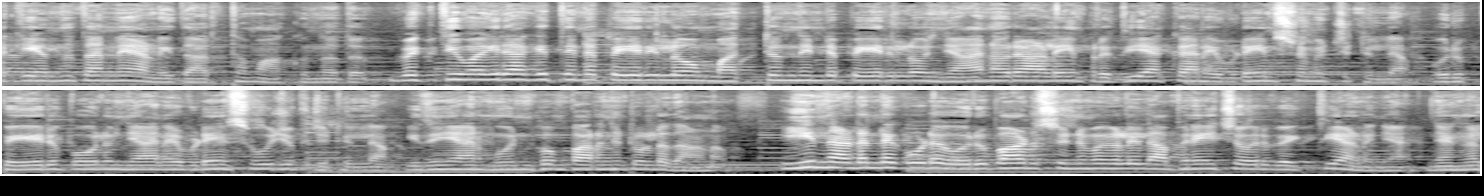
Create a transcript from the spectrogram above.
ഞെട്ടിലുണ്ടാക്കി എന്ന് തന്നെയാണ് ഇത് അർത്ഥമാക്കുന്നത്. വ്യക്തിവൈരാഗ്യത്തിന്റെ പേരിലോ മറ്റൊന്നിന്റെ പേരിലോ ഞാൻ ഒരാളെയും പ്രതിയാക്കാൻ എവിടെയും ശ്രമിച്ചിട്ടില്ല. ഒരു പേര് പോലും ഞാൻ എവിടെയും സൂചിപ്പിച്ചിട്ടില്ല. ഇത് ഞാൻ മുൻപും പറഞ്ഞിട്ടുള്ളതാണ്. ഈ നടന്റെ കൂടെ ഒരുപാട് സിനിമകളിൽ അഭിനയിച്ച ഒരു വ്യക്തിയാണ് ഞാൻ. ഞങ്ങൾ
